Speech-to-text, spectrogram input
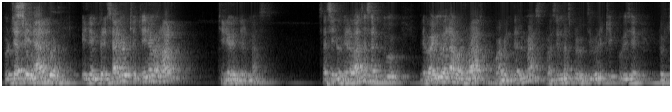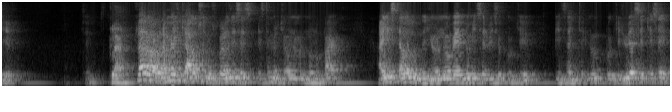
Porque al Sí, final, el empresario que quiere ahorrar, quiere vender más. O sea, si lo que vas a hacer tú le va a ayudar a ahorrar o a vender más, o a ser más productivo en equipo, dice, lo quiero. ¿Sí? Claro. Claro, habrá mercados en los cuales dices, este mercado no, no lo paga. Hay estados donde yo no vendo mi servicio porque piensan que no, porque yo ya sé que ese,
